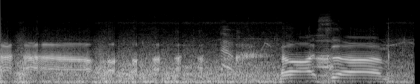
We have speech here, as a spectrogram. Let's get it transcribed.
awesome.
